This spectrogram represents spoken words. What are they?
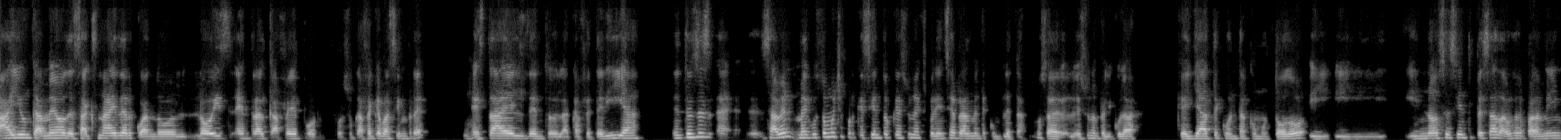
hay un cameo de Zack Snyder cuando Lois entra al café por, su café que va siempre. Está él dentro de la cafetería. Entonces, eh, ¿saben? Me gustó mucho porque siento que es una experiencia realmente completa. O sea, es una película que ya te cuenta como todo y, no se siente pesada. O sea, para mí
